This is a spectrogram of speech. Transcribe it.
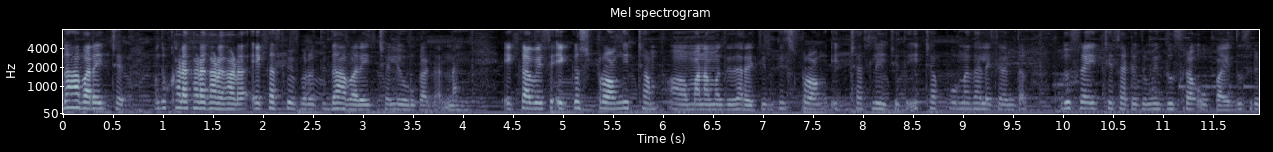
दहा बारा इच्छा आहेत. मग तो खडा खडा खडा खडा एकाच पेपरवरती दहा बारा इच्छा लिहून काढणार नाही. एका वेळेस एकच स्ट्रॉंग इच्छा मनामध्ये धरायची. ती स्ट्रॉंग इच्छाच लिहायची. ती इच्छा पूर्ण झाल्याच्यानंतर दुसऱ्या इच्छेसाठी तुम्ही दुसरा उपाय दुसरी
